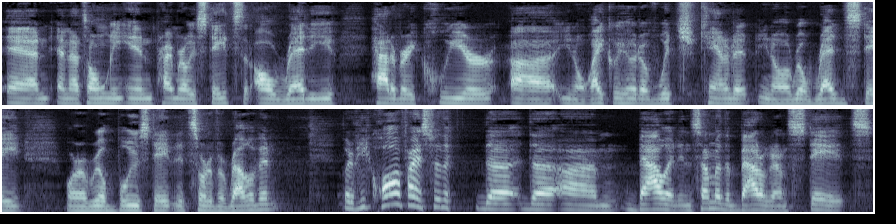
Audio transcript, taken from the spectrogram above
and, and that's only in primarily states that already had a very clear, uh, you know, likelihood of which candidate, you know, a real red state or a real blue state, it's sort of irrelevant. But if he qualifies for the the the um, ballot in some of the battleground states,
